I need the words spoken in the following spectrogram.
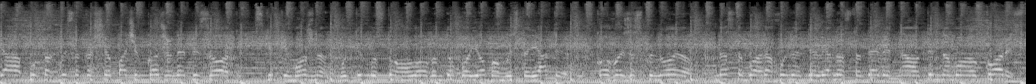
Я був так високо, що бачив кожен епізод. Скільки можна бути пустоголовим добойобом і стояти? Когось за спиною, нас з тобою рахунок 99 на один на мою користь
